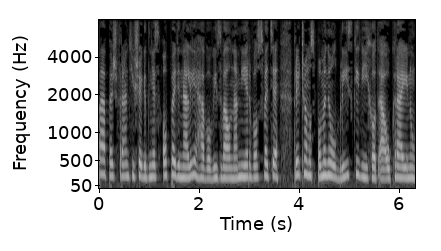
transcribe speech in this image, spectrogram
Pápež František dnes opäť naliehavo vyzval na mier vo svete, pričom spomenul Blízky východ a Ukrajinu.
